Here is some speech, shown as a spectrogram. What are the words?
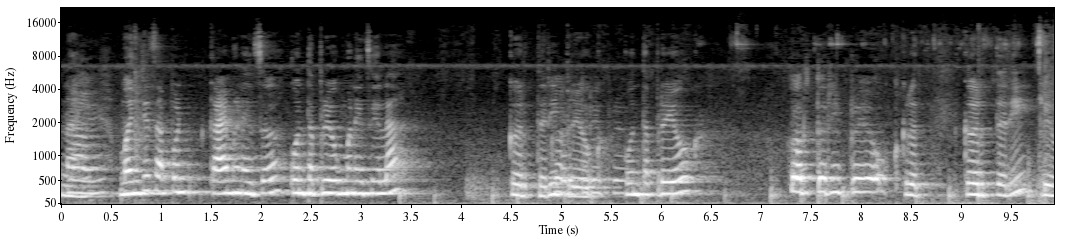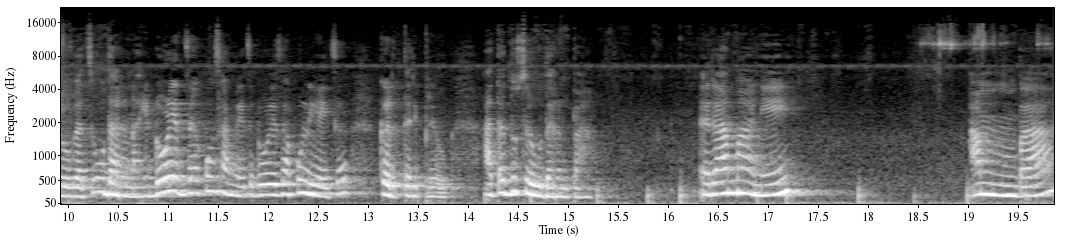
नाही. म्हणजेच आपण काय म्हणायचं? कोणता प्रयोग म्हणायचा याला कर्तरी प्रयोग. कोणता प्रयोग? कर्तरी प्रयोग. कर्तरी प्रयोगाचं उदाहरण आहे. डोळे झाकून सांगायचं. डोळे झाकून लिहायचं. कर्तरी प्रयोग. आता दुसरं उदाहरण पहा. रामाने आंबा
